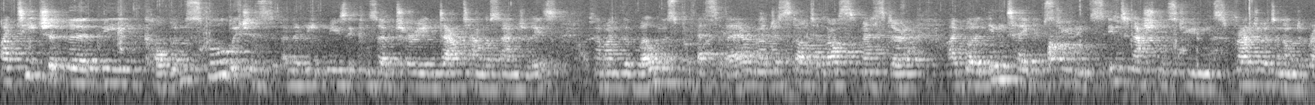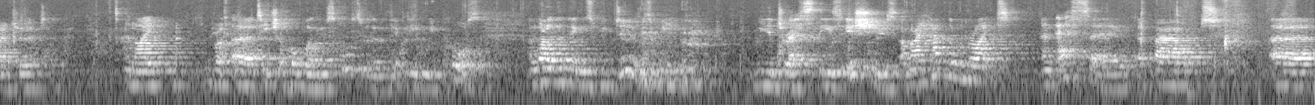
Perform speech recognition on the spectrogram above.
I teach at the, the Colburn School, which is an elite music conservatory in downtown Los Angeles, and I'm the wellness professor there, and I just started last semester. I've got an intake of students, international students, graduate and undergraduate, and I uh, teach a whole wellness course with them, a 15-week course. And one of the things we do is we, we address these issues. And I had them write an essay about, uh,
